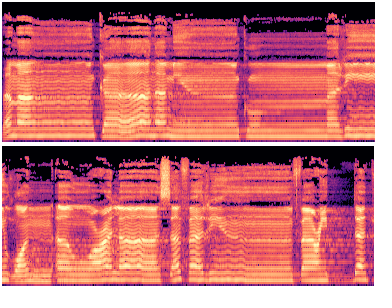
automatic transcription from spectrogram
فمن كان منكم مريضا أو على سفر فعدة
